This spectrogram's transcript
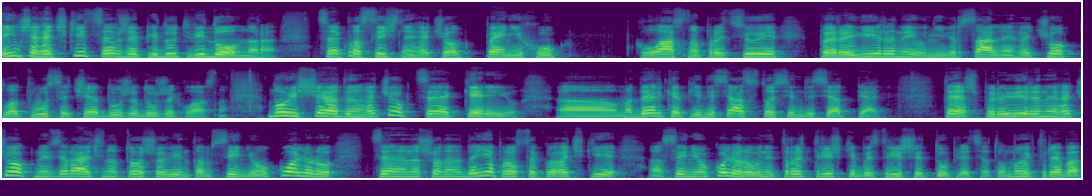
Інші гачки це вже підуть від Овнера. Це класичний гачок Penny Hook. Класно працює, перевірений універсальний гачок, платву сече дуже-дуже класно. Ну і ще один гачок це Керію. Моделька 50-175. Теж перевірений гачок, невзираючи на те, що він там синього кольору, це ні на що не надає. Просто гачки синього кольору вони трішки швидше тупляться, тому їх треба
